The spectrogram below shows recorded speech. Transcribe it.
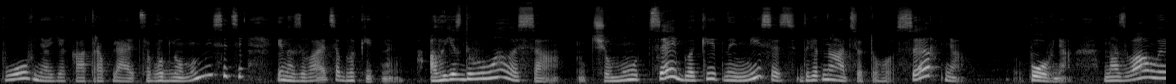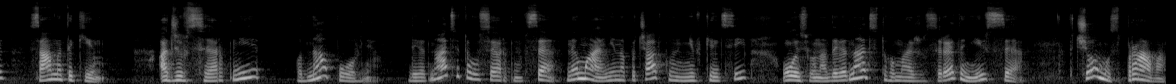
повня, яка трапляється в одному місяці, і називається блакитною. Але я здивувалася, чому цей блакитний місяць, 19 серпня, повня, назвали саме таким. Адже в серпні одна повня. 19 серпня все, немає ні на початку, ні в кінці. Ось вона, 19-го майже всередині, і все. В чому справа?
